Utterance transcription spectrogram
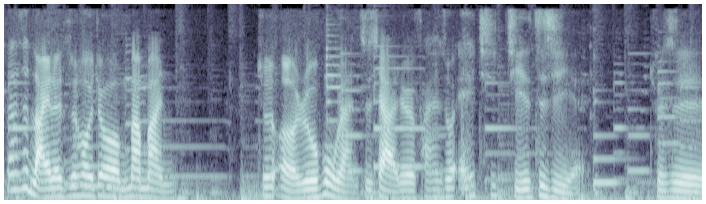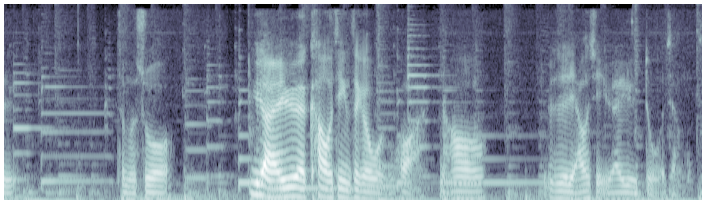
但是来了之后就慢慢就是耳濡目染之下，就会发现说，哎、其其实自己也就是怎么说，越来越靠近这个文化，然后就是了解越来越多这样子。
